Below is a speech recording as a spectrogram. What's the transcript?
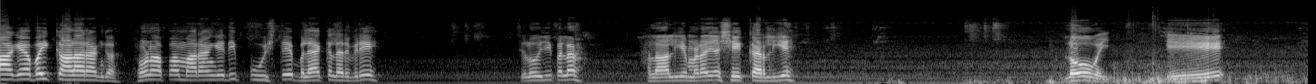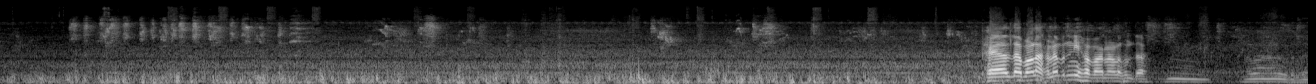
ਆ ਗਿਆ ਬਈ ਕਾਲਾ ਰੰਗ। ਹੁਣ ਆਪਾਂ ਮਾਰਾਂਗੇ ਦੀ ਪੂਛ ਤੇ ਬਲੈਕ ਕਲਰ ਵੀਰੇ। ਚਲੋ ਜੀ, ਪਹਿਲਾਂ ਹਿਲਾ ਲਈਏ, ਮੜਾ ਜਾਂ ਸ਼ੇਕ ਕਰ ਲਈਏ। ਲੋ ਬਈ ਇਹ ਫੈਲਦਾ ਬਾਲਾ ਹਨਾ ਪਰ ਹਵਾ ਨਾਲ ਹੁੰਦਾ। ਹਵਾ ਨਾਲ ਉੱਡਦਾ।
